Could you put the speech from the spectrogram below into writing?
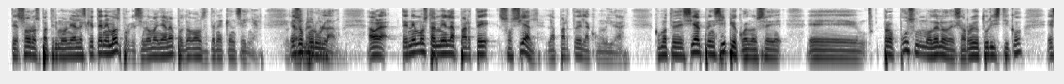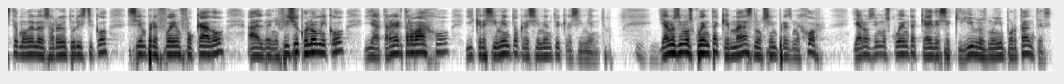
tesoros patrimoniales que tenemos, porque si no mañana pues no vamos a tener que enseñar. Eso por un lado. Ahora, tenemos también la parte social, la parte de la comunidad. Como te decía al principio, cuando se propuso un modelo de desarrollo turístico, este modelo de desarrollo turístico siempre fue enfocado al beneficio económico y a traer trabajo y crecimiento, crecimiento y crecimiento. Ya nos dimos cuenta que más no siempre es mejor. Ya nos dimos cuenta que hay desequilibrios muy importantes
